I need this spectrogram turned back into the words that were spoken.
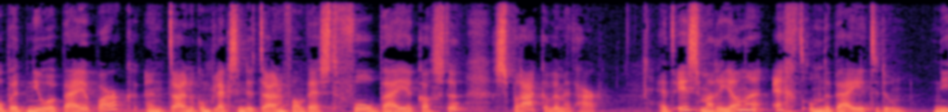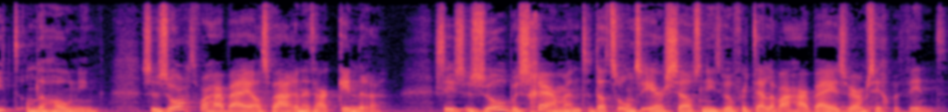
Op het nieuwe Bijenpark, een tuinencomplex in de tuin van West vol bijenkasten, spraken we met haar. Het is Marianne echt om de bijen te doen, niet om de honing. Ze zorgt voor haar bijen als waren het haar kinderen. Ze is zo beschermend dat ze ons eerst zelfs niet wil vertellen waar haar bijenzwerm zich bevindt.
